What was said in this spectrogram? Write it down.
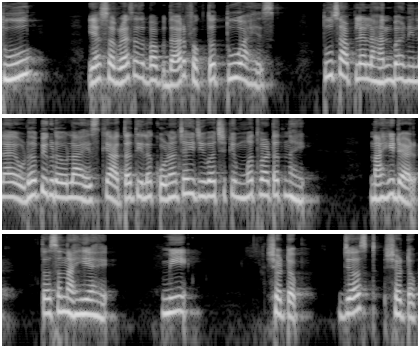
तू? या सगळ्याचा जबाबदार फक्त तू आहेस. तूच आपल्या लहान बहिणीला एवढं बिघडवलं आहेस की आता तिला कोणाच्याही जीवाची किंमत वाटत नाही. नाही डॅड तसं नाही आहे. मी shut up just shut up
